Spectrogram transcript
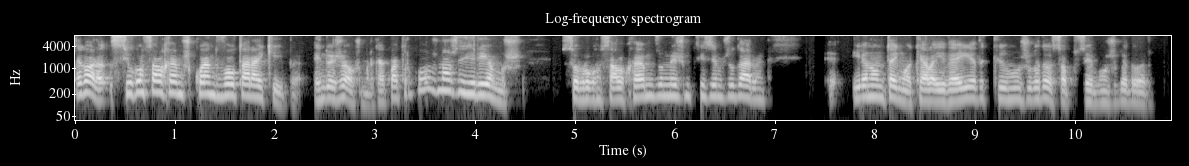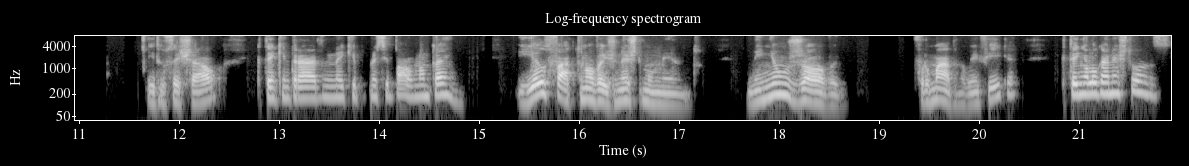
Agora, se o Gonçalo Ramos, quando voltar à equipa, em dois jogos marcar quatro gols, nós diríamos sobre o Gonçalo Ramos o mesmo que dizemos do Darwin. Eu não tenho aquela ideia de que um jogador, só por ser um jogador e do Seixal, que tem que entrar na equipe principal. Não tem. E eu, de facto, não vejo neste momento nenhum jovem formado no Benfica que tenha lugar neste 11.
